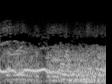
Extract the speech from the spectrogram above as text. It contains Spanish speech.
Excelente,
